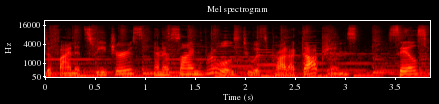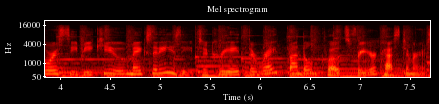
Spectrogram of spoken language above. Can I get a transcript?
define its features, and assign rules to its product options, Salesforce CPQ makes it easy to create the right bundled quotes for your customers.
